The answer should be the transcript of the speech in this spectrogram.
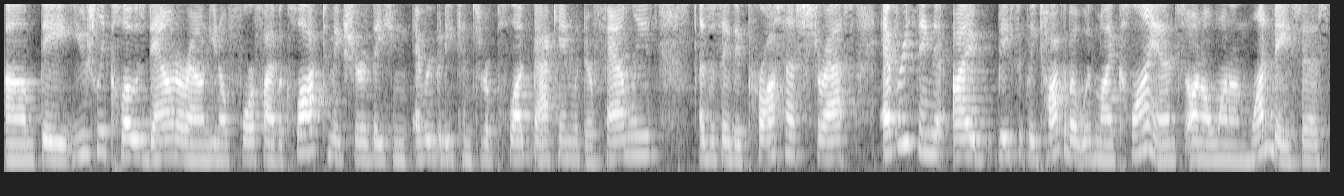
Um, they usually close down around, you know, four or five o'clock to make sure they can, everybody can sort of plug back in with their families. As I say, they process stress. Everything that I basically talk about with my clients on a one on one basis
